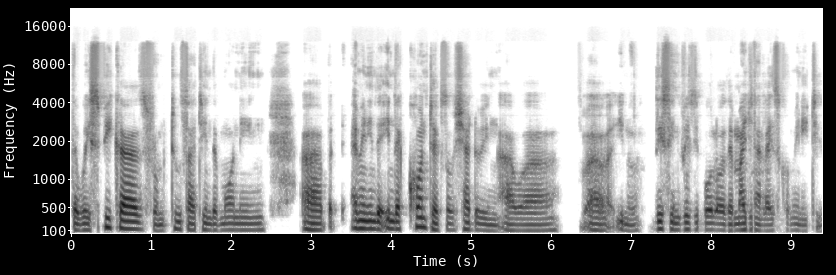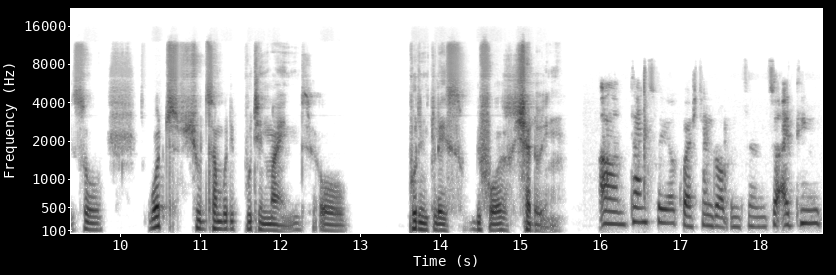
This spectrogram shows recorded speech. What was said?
the waste pickers from 2.30 in the morning. Uh, but I mean, in the, in the context of shadowing our uh, you know this invisible or the marginalized communities so what should somebody put in mind or put in place before shadowing Um, thanks for your question, Robinson. So I think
